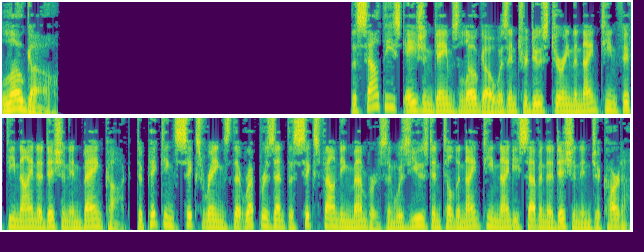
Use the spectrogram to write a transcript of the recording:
Logo The Southeast Asian Games logo was introduced during the 1959 edition in Bangkok, depicting six rings that represent the six founding members and was used until the 1997 edition in Jakarta.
